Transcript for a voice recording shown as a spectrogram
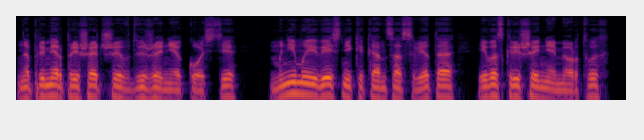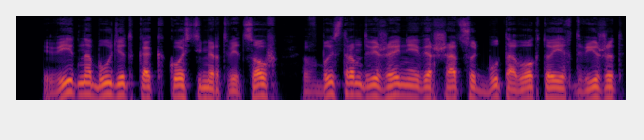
Например, пришедшие в движение кости, мнимые вестники конца света и воскрешения мертвых, видно будет, как кости мертвецов в быстром движении вершат судьбу того, кто их движет,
